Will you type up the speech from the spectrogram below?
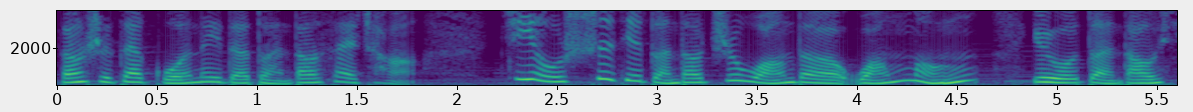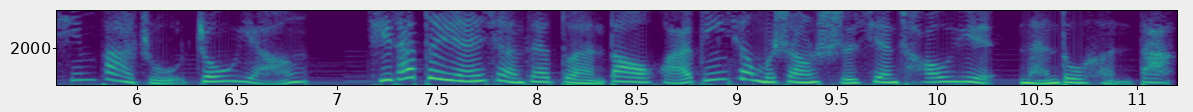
当时在国内的短道赛场，既有世界短道之王的王蒙，又有短道新霸主周洋，其他队员想在短道滑冰项目上实现超越，难度很大。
